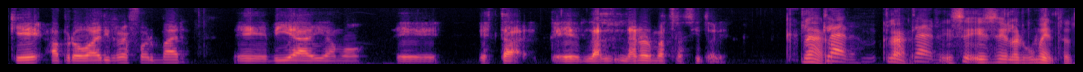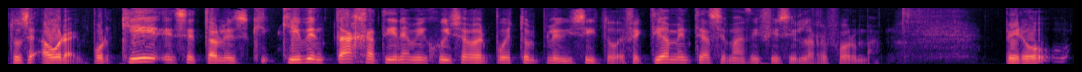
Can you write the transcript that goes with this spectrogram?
que aprobar y reformar eh, vía, digamos, eh, esta, eh, la, norma transitoria. Claro, claro, Ese, es el argumento. Entonces, ahora, ¿por qué se establece, qué, ventaja tiene a mi juicio haber puesto el plebiscito? Efectivamente hace más difícil la reforma, pero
